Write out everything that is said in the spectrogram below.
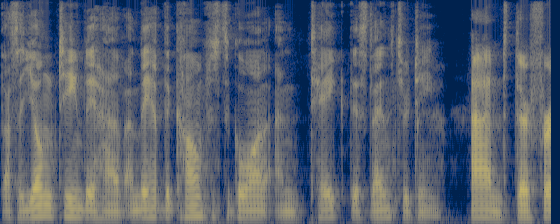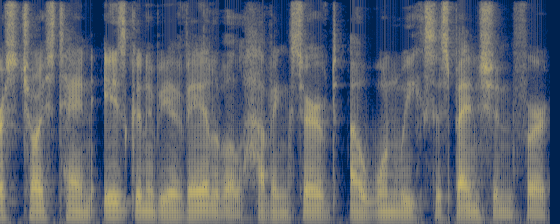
That's a young team they have, and they have the confidence to go on and take this Leinster team. And their first choice 10 is going to be available, having served a one week suspension for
